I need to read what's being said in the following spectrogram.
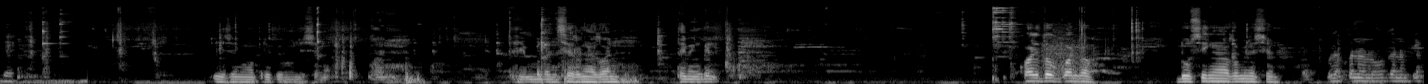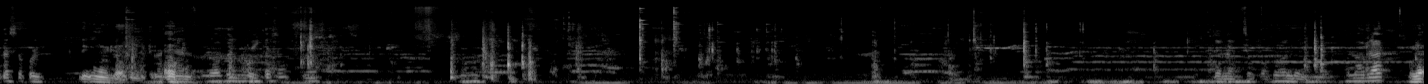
Hindi. Di sa mga prekoy mo ni siya na. Kuan. Yung balancer nga kuan. Timing belt. Kuan ito kuan ko. Dosing nga kombinasyon. Wala pa naluwagan ng pikas ako. Di ko naglaot na. Wala Oh, naluwagan ng pikas ako. Pagkakalun. Wala ba? wala.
